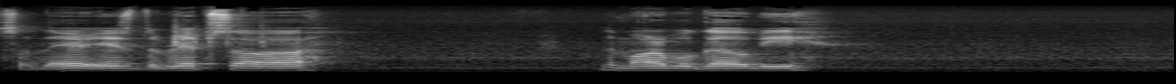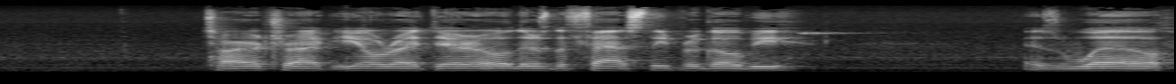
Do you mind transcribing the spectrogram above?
So there is the ripsaw, the marble goby, tire track eel right there. Oh, there's the fat sleeper goby as well.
